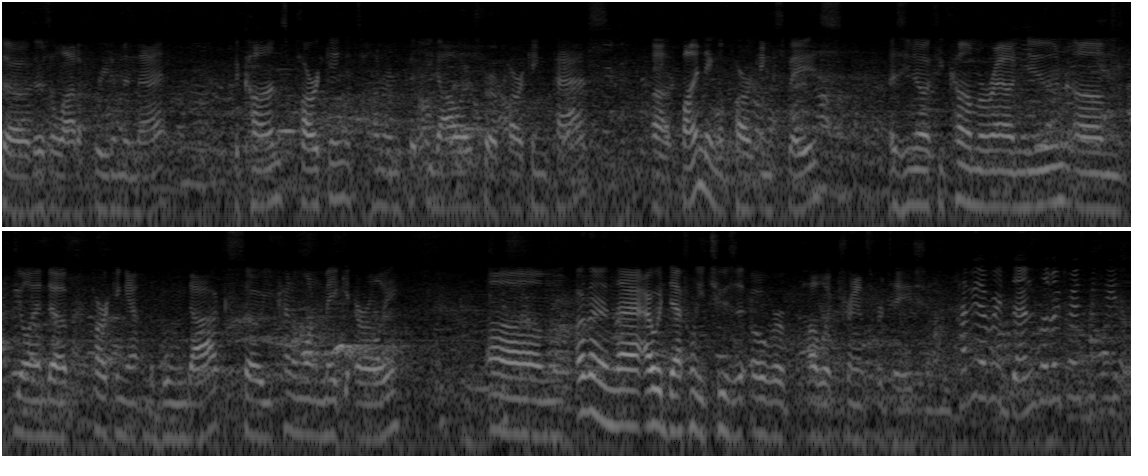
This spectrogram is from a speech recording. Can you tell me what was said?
so there's a lot of freedom in that. The cons, parking, it's $150 for a parking pass. Finding a parking space, as you know, if you come around noon, um, you'll end up parking out in the boondocks, so you kind of want to make it early. Um, other than that, I would definitely choose it over public transportation. Have you ever done public transportation?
